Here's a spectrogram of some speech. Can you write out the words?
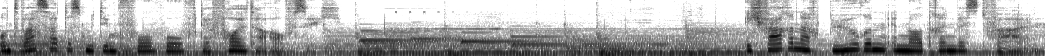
Und was hat es mit dem Vorwurf der Folter auf sich? Ich fahre nach Büren in Nordrhein-Westfalen.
